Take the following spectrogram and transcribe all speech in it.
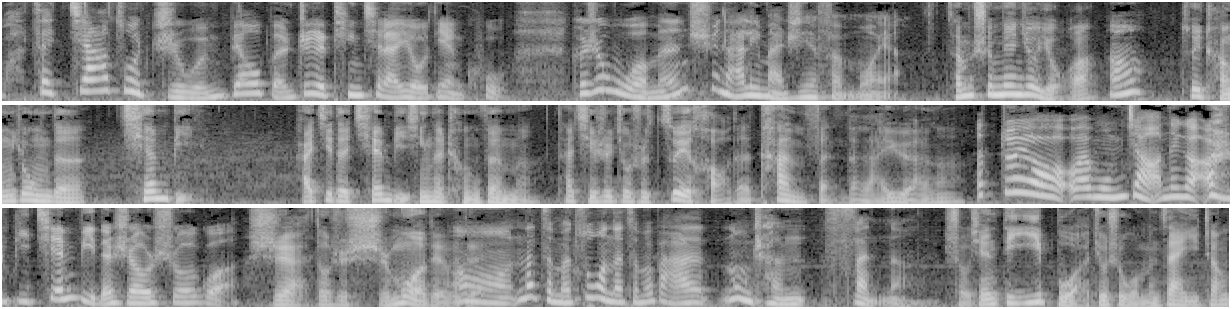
哇，在家做指纹标本，这个听起来有点酷。可是我们去哪里买这些粉末呀？咱们身边就有啊。啊，最常用的铅笔。还记得铅笔芯的成分吗？它其实就是最好的碳粉的来源啊！啊，对哦，我我们讲那个二 B 铅笔的时候说过，是啊，都是石墨，对不对？哦，那怎么做呢？怎么把它弄成粉呢？首先第一步啊，就是我们在一张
